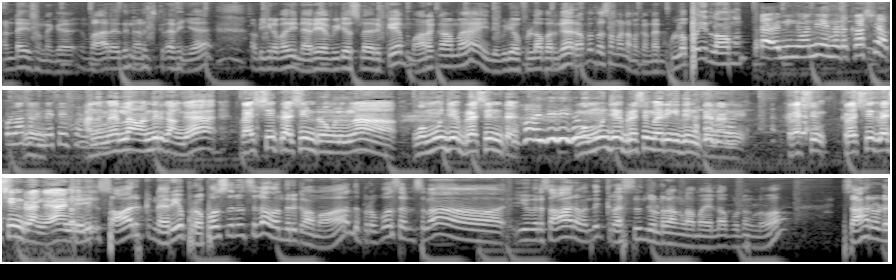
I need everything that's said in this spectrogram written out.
அண்டைய சொன்னங்க. வேறு எதுவும் நினச்சிக்கிறாதீங்க அப்படிங்கிற மாதிரி நிறைய வீடியோஸ்லாம் இருக்குது மறக்காமல் இந்த வீடியோ ஃபுல்லாக பாருங்கள் ரொம்ப பேசாமல் நம்ம கண்டனுக்குள்ளே போயிடலாம். த- நீங்க வந்து என்னோட க்ரஷ் அப்படிலாம் சொல்லி மெசேஜ் அந்த பண்ணுங்க மாதிரிலாம் வந்திருக்காங்க. கிரஷ் கிரஷ்ன்றவங்களுக்குலாம் உங்க மூஞ்சே பிரஷ்ன்ட்டு உங்க மூஞ்சே பிரஷ் மாதிரி இருக்குதுன்ட்டு நானு கிரஷ் கிரஷ் கிரஷ்ன்றாங்க சாருக்கு நிறைய ப்ரொபோசல்ஸ்லாம் வந்திருக்காமா? அந்த ப்ரொபோசல்ஸ்லாம் இவர் சாரை வந்து க்ரஷ்ன்னு சொல்கிறாங்களாமா எல்லா பொண்ணுங்களும்? சாரோட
